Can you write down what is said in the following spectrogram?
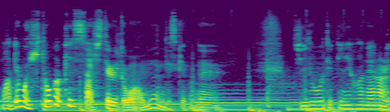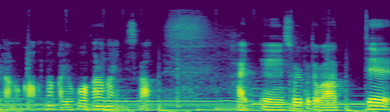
まあでも人が決済してるとは思うんですけどね。自動的に跳ねられたのかなんかよくわからないんですが。はい、えーそういうことがあって、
